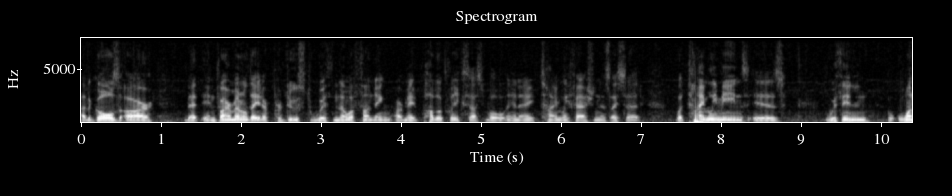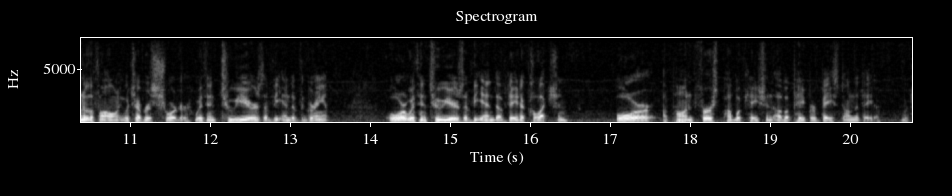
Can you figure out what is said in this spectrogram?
Uh, the goals are that environmental data produced with NOAA funding are made publicly accessible in a timely fashion, as I said. What timely means is within one of the following, whichever is shorter, within two years of the end of the grant, or within two years of the end of data collection, or upon first publication of a paper based on the data, which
